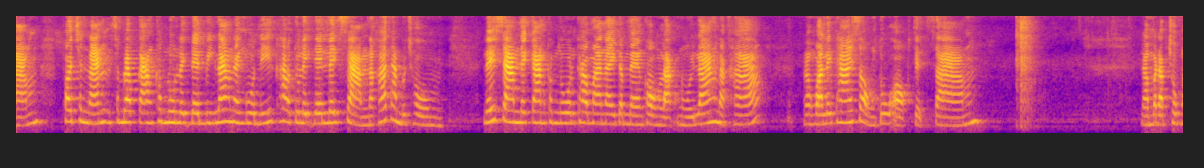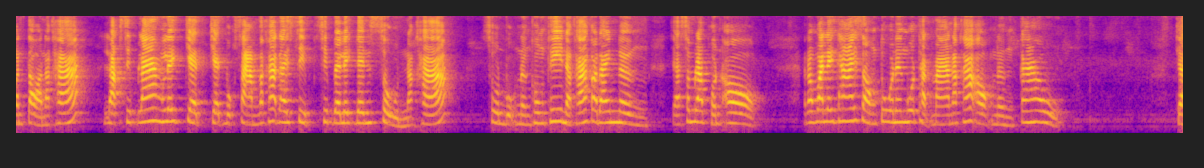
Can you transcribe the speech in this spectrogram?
73 เพราะฉะนั้นสำหรับการคำนวณเลขเด่นวิ่งล่างในงวดนี้เข้าตัวเลขเด่นเลข 3 นะคะท่านผู้ชม เลข 3 ในการคำนวณเข้ามาในตำแหน่งของหลักหน่วยล่างนะคะ รางวัลเลขท้าย 2 ตัวออก 73เรามารับชมกันต่อนะคะ หลัก 10 ล่างเลข 7 7บวก3นะคะได้ 10 10ได้เลขเด่น0นะคะ0บวก1คงที่นะคะก็ได้ 1 จะสำหรับผลออก รางวัลเลขท้าย 2 ตัวในงวดถัดมานะคะออก 1 9จะ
